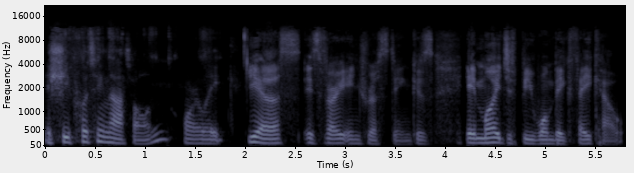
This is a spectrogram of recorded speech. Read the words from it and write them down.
Is she putting that on, or like? Yeah, that's it's very interesting because it might just be one big fake out.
